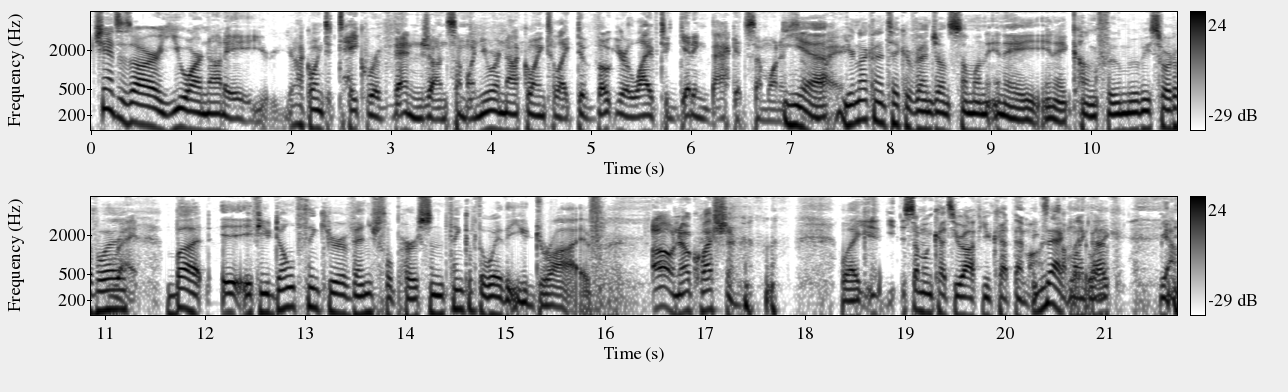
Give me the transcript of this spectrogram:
chances are you are not a you're, you're not going to take revenge on someone you are not going to like devote your life to getting back at someone in yeah, some way. you're not going to take revenge on someone in a in a kung fu movie sort of way. Right. But if you don't think you're a vengeful person, think of the way that you drive. oh no question Like Y- y- someone cuts you off you cut them off exactly like, like that yeah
